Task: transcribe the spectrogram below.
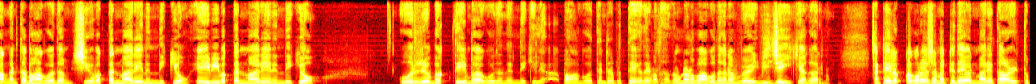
അങ്ങനത്തെ ഭാഗവതം ശിവഭക്തന്മാരെ നിന്ദിക്കുമോ ദേവി ഭക്തന്മാരെ നിന്ദിക്കുമോ ഒരു ഭക്തിയും ഭാഗവതം നിന്ദിക്കില്ല. ഭാഗവതത്തിന്റെ ഒരു പ്രത്യേകതയാണ് അത്. അതുകൊണ്ടാണ് ഭാഗവതം അങ്ങനെ വിജയിക്കാൻ കാരണം. മറ്റേലൊക്കെ കുറേശ്ശെ മറ്റ് ദേവന്മാരെ താഴ്ത്തും.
